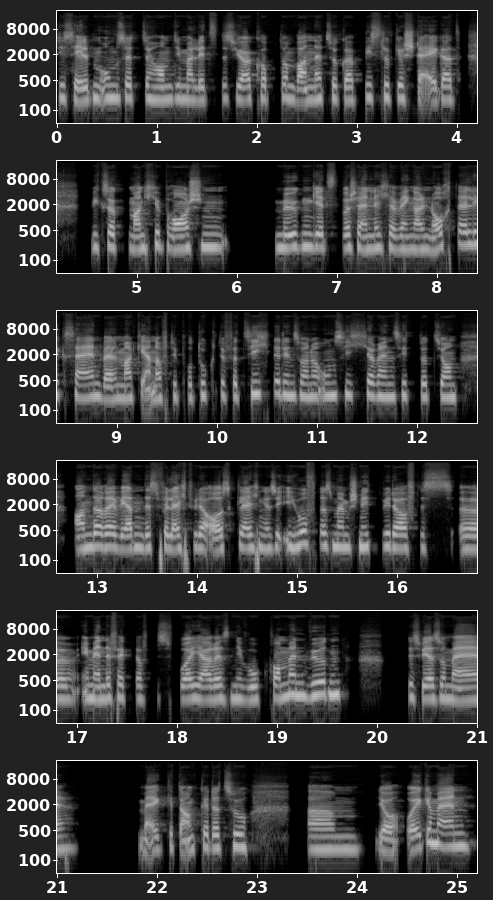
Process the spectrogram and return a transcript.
dieselben Umsätze haben, die wir letztes Jahr gehabt haben, waren nicht sogar ein bisschen gesteigert. Wie gesagt, manche Branchen mögen jetzt wahrscheinlich ein wenig nachteilig sein, weil man gern auf die Produkte verzichtet in so einer unsicheren Situation. Andere werden das vielleicht wieder ausgleichen. Also ich hoffe, dass wir im Schnitt wieder auf das, äh, im Endeffekt auf das Vorjahresniveau kommen würden. Das wäre so mein, mein Gedanke dazu. Ähm, ja, allgemein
